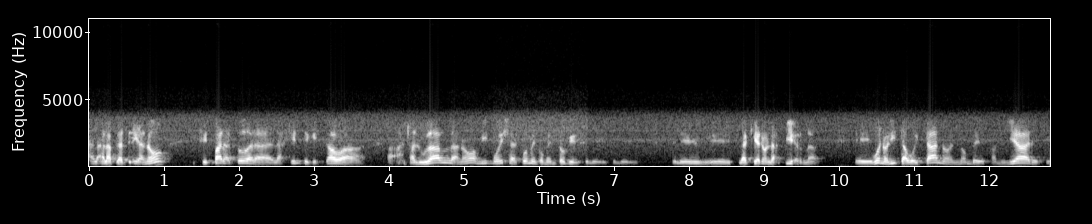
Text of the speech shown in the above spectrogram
a, la, platea, ¿no? Se para toda la, gente que estaba a, saludarla, ¿no? Mismo ella después me comentó que se le, se plaquearon eh, las piernas. Eh, bueno, Lita Boitano, en nombre de familiares, que,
